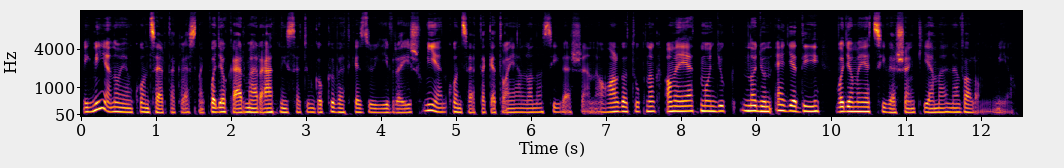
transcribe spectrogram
még milyen olyan koncertek lesznek, vagy akár már átnézhetünk a következő évre is, milyen koncerteket ajánlana szívesen a hallgatóknak, amelyet mondjuk nagyon egyedi, vagy amelyet szívesen kiemelne valami miatt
